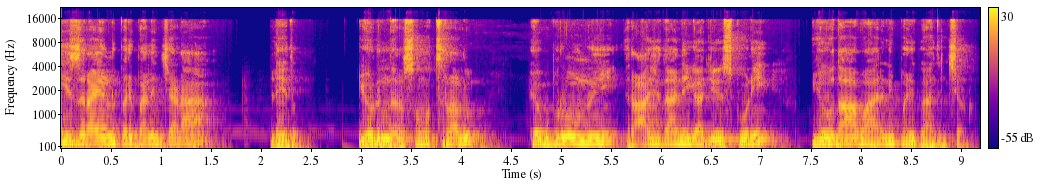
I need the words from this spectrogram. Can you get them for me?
ఇజ్రాయెల్ను పరిపాలించాడా? లేదు. ఏడున్నర సంవత్సరాలు హెబ్రోని రాజధానిగా చేసుకొని యోధావారిని పరిపాలించాడు.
